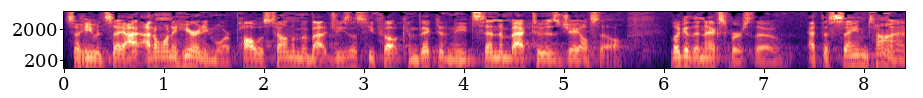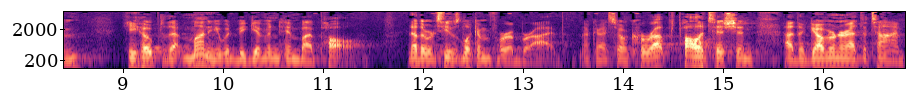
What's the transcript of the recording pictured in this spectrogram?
so he would say i, I don't want to hear anymore. Paul was telling him about jesus. He felt convicted and he'd send him back to his jail cell. Look at the next verse though. At the same time he hoped that money would be given to him by paul in other words, he was looking for a bribe. Okay, so a corrupt politician, uh, the governor at the time.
